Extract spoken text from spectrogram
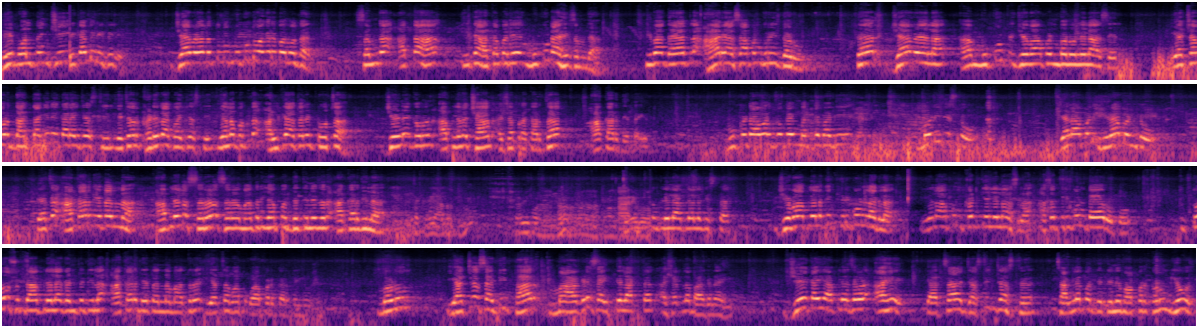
हे बॉलपेनची रिकामी रिफिल आहे. ज्या वेळेला तुम्ही मुकुट वगैरे बनवतात समजा आता इथे हातामध्ये मुकुट आहे समजा किंवा गळ्यातला हार आहे असं आपण गृहीत धरू तर ज्या वेळेला हा मुकुट जेव्हा आपण बनवलेला असेल याच्यावर दागदागिने करायचे असतील याच्यावर खडे दाखवायचे असतील याला फक्त हलक्या हाताने टोचा जेणेकरून आपल्याला छान अशा प्रकारचा आकार देता येईल मुकुटावर जो काही मध्यभागी मणी दिसतो ज्याला आपण हिरा म्हणतो त्याचा आकार देताना आपल्याला सरळ सरळ मात्र या पद्धतीने जर आकार दिला तर आलो तुम्ही. तुटलेले आपल्याला दिसतात. जेव्हा आपल्याला काही त्रिकोण लागला याला आपण कट केलेला असला असा त्रिकोण तयार होतो तो सुद्धा आपल्याला गणपतीला आकार देताना मात्र याचा वाप- वापर करता येऊ शकतो. म्हणून याच्यासाठी फार महागडे साहित्य लागतात अशातला भाग नाही. जे काही आपल्याजवळ आहे त्याचा जास्तीत जास्त चांगल्या पद्धतीने वापर करून घेऊन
